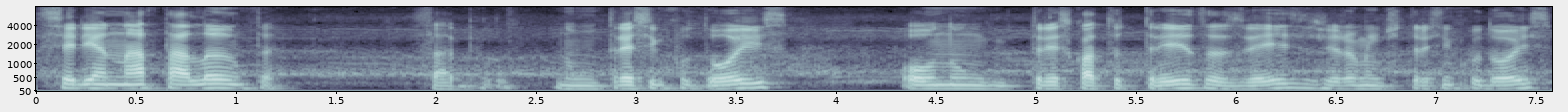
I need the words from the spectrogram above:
seria na Atalanta, sabe? Num 3-5-2 ou num 3-4-3 às vezes, geralmente 3-5-2,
